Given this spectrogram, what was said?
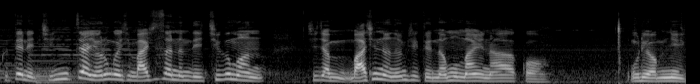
그때는 진짜 이런 것이 맛있었는데 지금은 진짜 맛있는 음식들이 너무 많이 나왔고 우리 어머니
